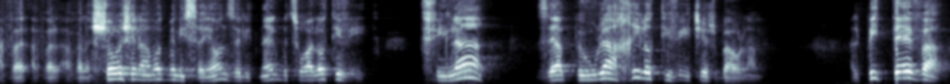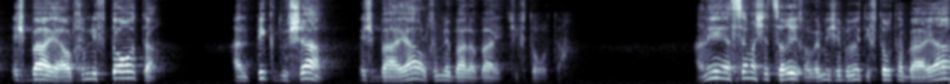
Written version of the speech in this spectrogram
אבל, אבל, אבל השורש של לעמוד בניסיון זה להתנהג בצורה לא טבעית. תפילה זה הפעולה הכי לא טבעית שיש בעולם. על פי טבע יש בעיה, הולכים לפתור אותה. על פי קדושה יש בעיה, הולכים לבעל הבית, שיפתור אותה. אני אעשה מה שצריך, אבל מי שבאמת יפתור את הבעיה,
